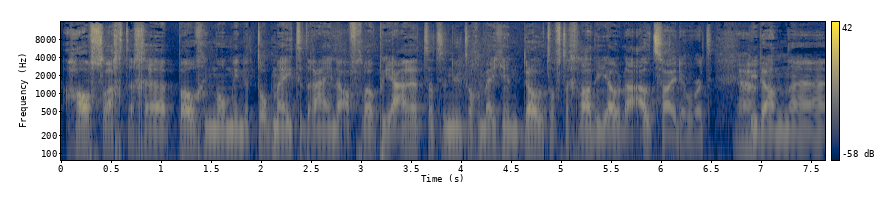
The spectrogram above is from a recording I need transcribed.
halfslachtige pogingen om in de top mee te draaien de afgelopen jaren, dat er nu toch een beetje een dood of de gladiolen outsider wordt. Ja. Die dan eh,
